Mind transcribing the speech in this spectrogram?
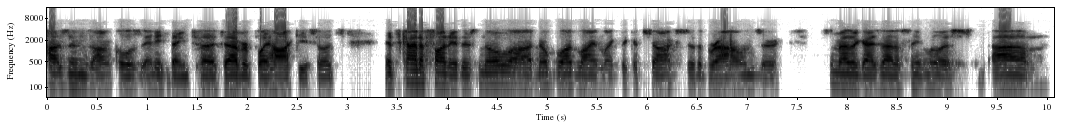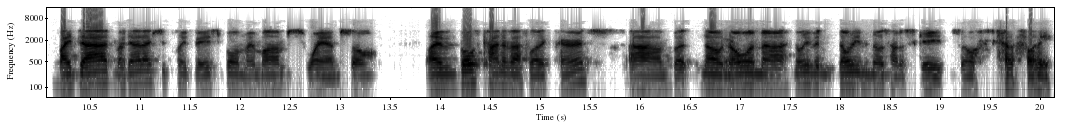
cousins, uncles, anything to to ever play hockey. So it's it's kind of funny. There's no uh, no bloodline like the Tkachuks or the Browns or some other guys out of St. Louis. Um, my dad, my dad actually played baseball, and my mom swam. So I'm both kind of athletic parents. Um, but no, no one, uh, no even, no one even knows how to skate. So it's kind of funny.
